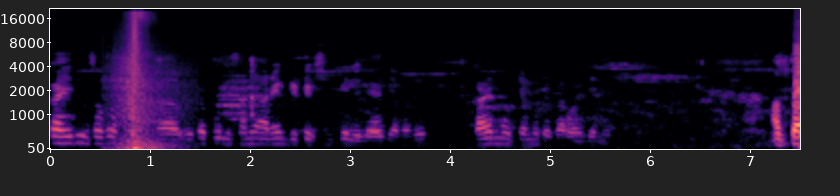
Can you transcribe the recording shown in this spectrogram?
काही दिवसापासून पोलिसांनी अनेक डिटेक्शन केलेले आहेत यामध्ये काय मोठ्या मोठ्या कारवाई केल्या? आता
